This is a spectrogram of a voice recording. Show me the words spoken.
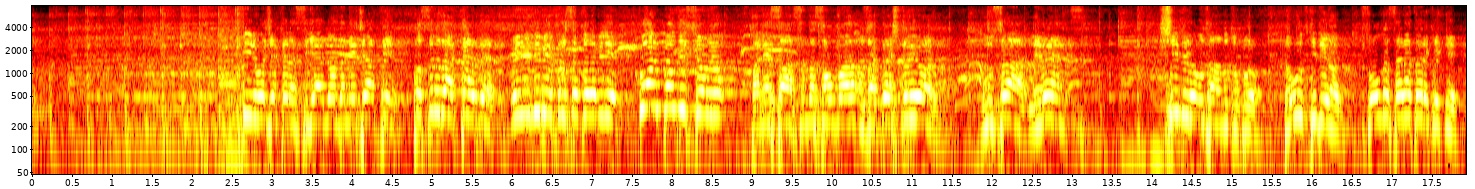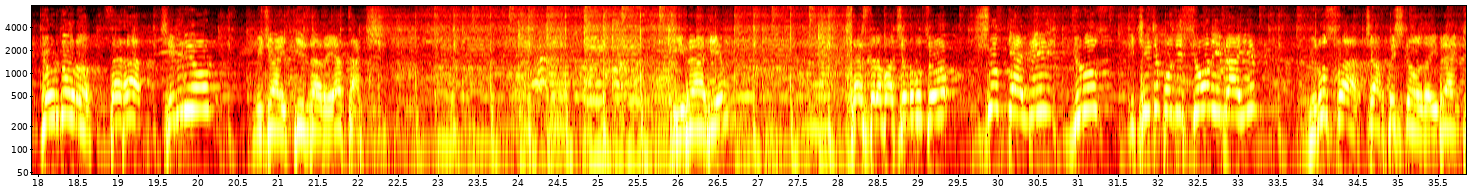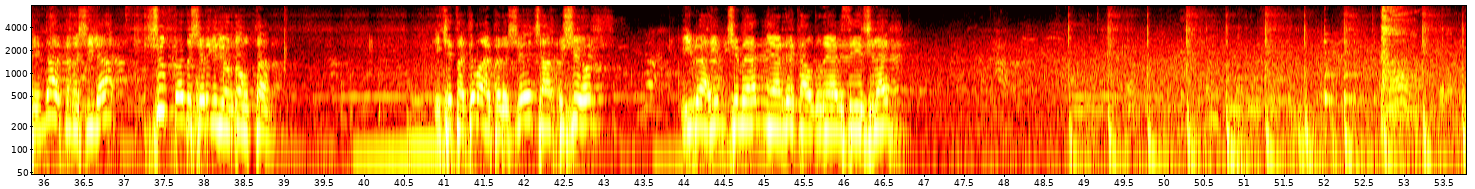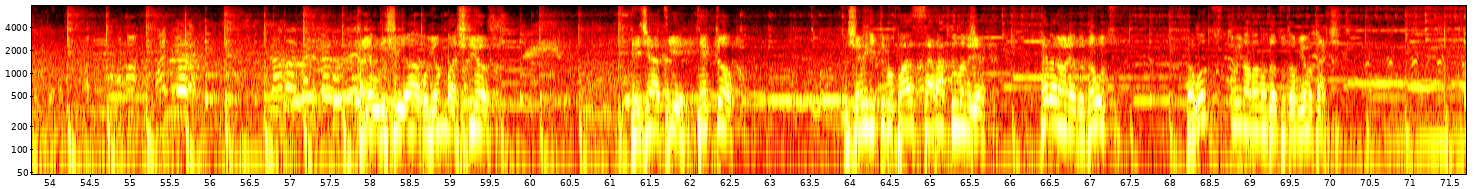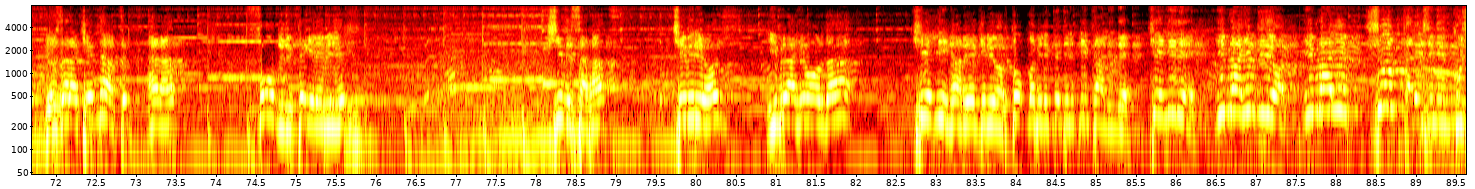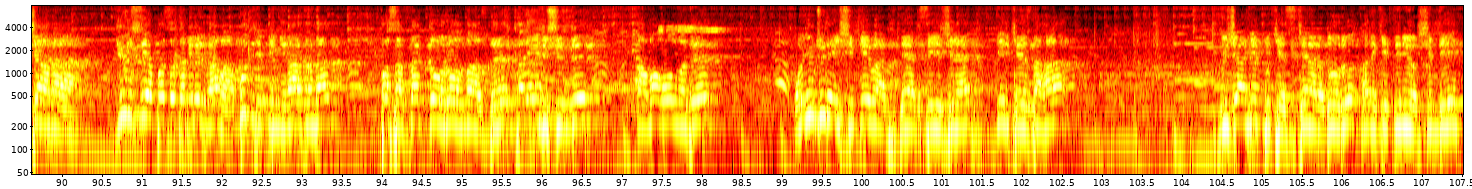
Bir bacak arası geldi orada Necati. Pasını da aktardı. Önemli bir fırsat olabilir. Gol pozisyonu. Kale sahasında savunma uzaklaştırıyor. Musa, Levent. Şimdi Davut aldı topu. Davut gidiyor. Solda Serhat hareketi. Gördü onu. Serhat çeviriyor. Mücahit girdi araya. Taç. İbrahim. Ters tarafa açıldı bu top. Şut geldi. Yunus ikinci pozisyon İbrahim. Yunus'la çarpıştı orada İbrahim kendi arkadaşıyla. Şutla dışarı gidiyor Davut'tan. İki takım arkadaşı çarpışıyor. İbrahim Çimen yerde kaldı değerli seyirciler. Kale vuruşuyla oyun başlıyor. Necati tek top. Dışarı gitti bu pas. Serhat kullanacak. Hemen oynadı Davut. Davut oyun alanında tutamıyor taç. Gözler hakemde artık her an son düdükte gelebilir. Şimdi Serhat çeviriyor. İbrahim orada Kiellini araya giriyor. Topla birlikte dribling halinde. Kiellini İbrahim gidiyor. İbrahim şut kalecinin kucağına. Gürsü'ye pas atabilirdi ama bu driblingin ardından pas atmak doğru olmazdı. Kaleyi düşündü ama olmadı. Oyuncu değişikliği var değerli seyirciler. Bir kez daha Mücahit bu kez kenara doğru hareketleniyor şimdi.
